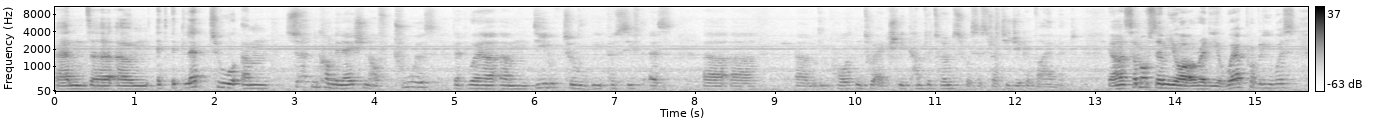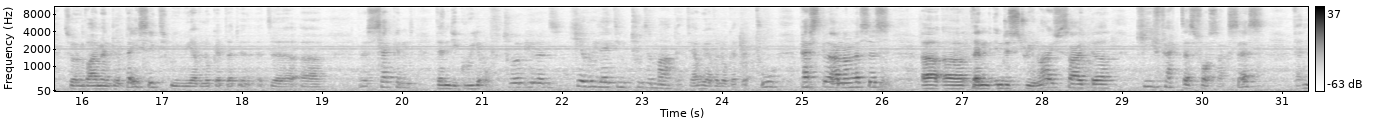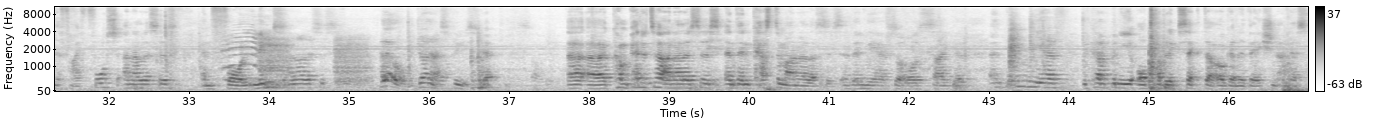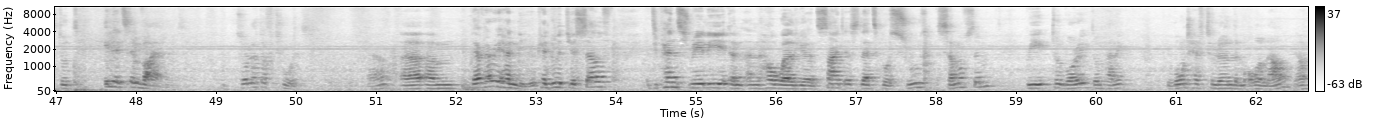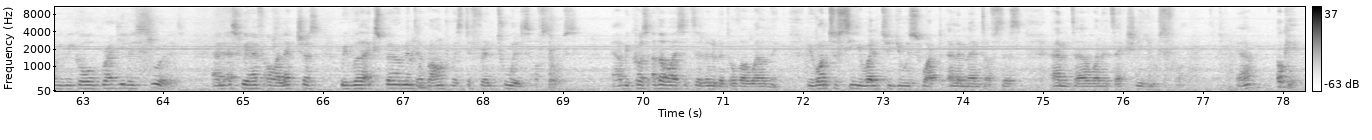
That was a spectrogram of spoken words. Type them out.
And uh, um, it, it led to um, certain combination of tools that were um, deemed to be perceived as um, important to actually come to terms with the strategic environment. Yeah, some of them you are already aware probably with. So environmental basics, we, we have a look at that at, at the, uh, in a second. Then degree of turbulence, here relating to the market. Yeah, we have a look at that too. PESTEL analysis, uh, uh, then industry life cycle, key factors for success, then the five force analysis and four links analysis. Hello, join us please. Yeah uh, uh, competitor analysis and then customer analysis and then we have the whole cycle and then we have the company or public sector organization understood in its environment. So a lot of tools. Yeah? Uh, um, they're very handy. You can do it yourself. It depends really on, on how well your insight is. Let's go through some of them. We don't worry, don't panic. You won't have to learn them all now. Yeah? We, we go gradually through it. And as we have our lectures, we will experiment around with different tools of those. Yeah, because otherwise it's a little bit overwhelming. We want to see when to use what element of this and uh, when it's actually useful. Yeah? Okay.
